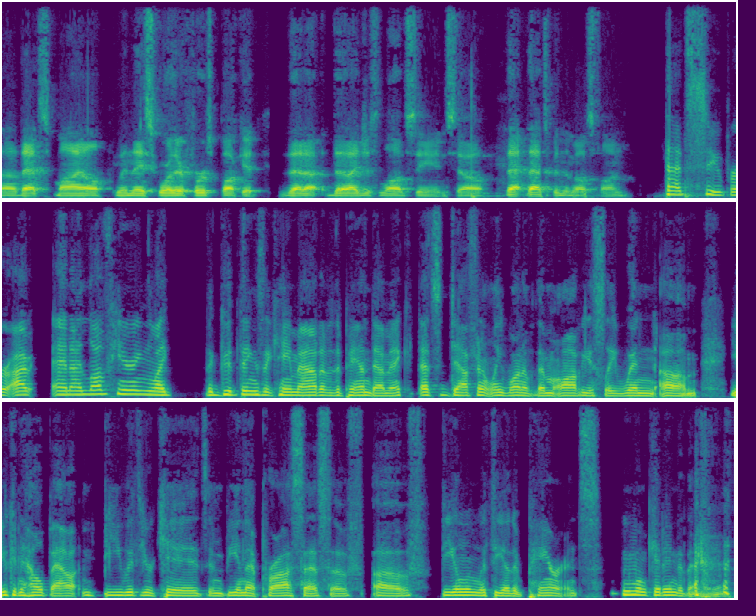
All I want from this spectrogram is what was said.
uh, that smile when they score their first bucket that I, that I just love seeing. So that that's been the most fun. That's super. I and I love hearing like the good things that came out of the pandemic. That's definitely one of them. Obviously, when um, you can help out and be with your kids and be in that process of of dealing with the other parents. We won't get into that.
